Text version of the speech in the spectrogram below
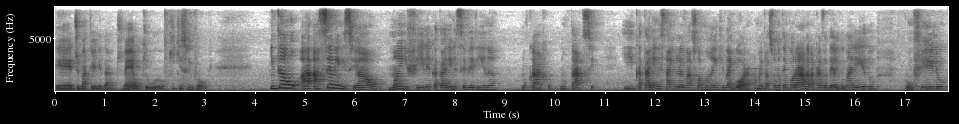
é, de maternidade, né? O que, o, o que, que isso envolve? Então, a, a, cena inicial, mãe e filha, Catarina e Severina, no carro, no táxi, e Catarina está indo levar sua mãe, que vai embora. A mãe passou uma temporada na casa dela e do marido, com o filho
